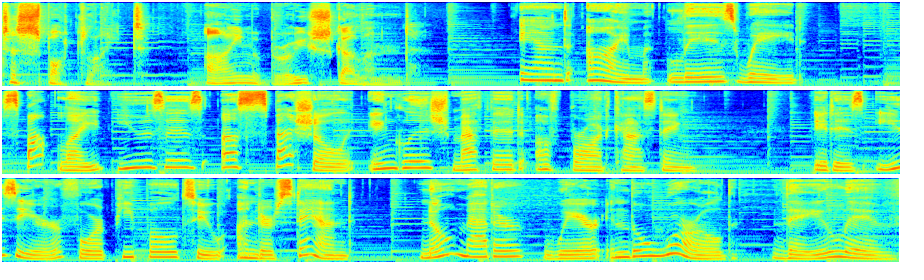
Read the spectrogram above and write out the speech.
to Spotlight. I'm Bruce Gulland. And I'm Liz Waid. Spotlight uses a special English method of broadcasting. It is easier for people to understand no matter where in the world they live.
